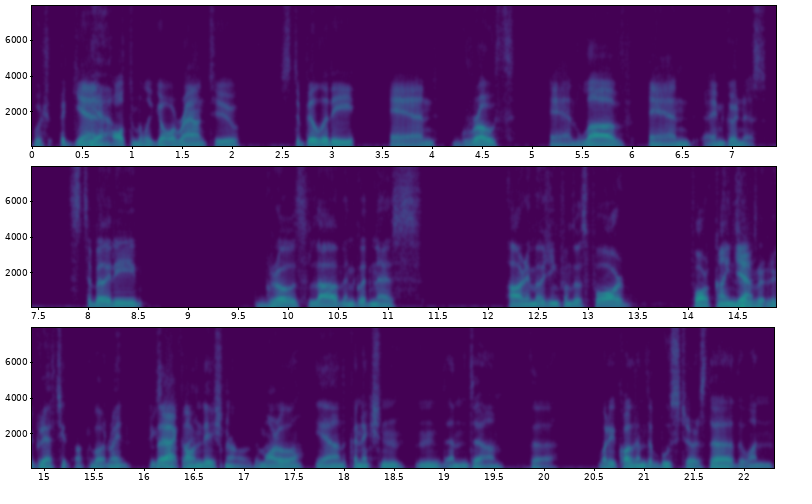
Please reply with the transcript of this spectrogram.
which again yeah. ultimately go around to stability and growth and love and and goodness. Stability, growth, love, and goodness are emerging from those four four kinds yeah. of regrets you talked about, right? Exactly. The foundational, the moral, yeah, the connection, and, and um, the what do you call them? The boosters, the the one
